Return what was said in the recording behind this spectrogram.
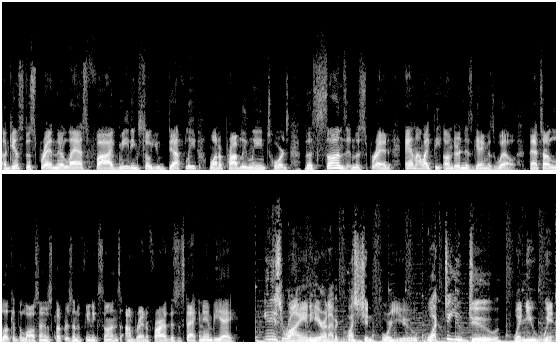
against the spread in their last five meetings. So you definitely want to probably lean towards the Suns in the spread. And I like the under in this game as well. That's our look at the Los Angeles Clippers and the Phoenix Suns. I'm Brandon Fryer. This is Stacking NBA. It is Ryan here, and I have a question for you. What do you do when you win?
